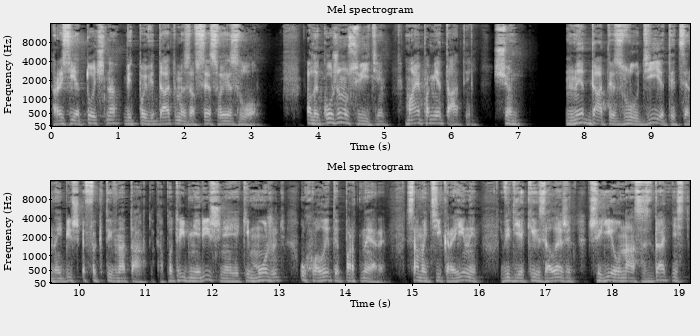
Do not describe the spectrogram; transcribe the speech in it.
Росія точно відповідатиме за все своє зло. Але кожен у світі має пам'ятати, що не дати злу діяти це найбільш ефективна тактика. Потрібні рішення, які можуть ухвалити партнери, саме ті країни, від яких залежить, чи є у нас здатність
